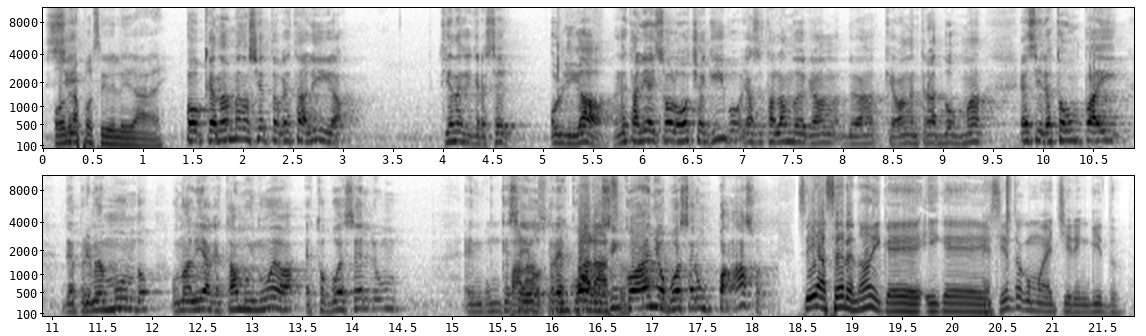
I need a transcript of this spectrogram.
si- otras posibilidades. porque no es menos cierto que esta liga tiene que crecer, obligado. En esta liga hay solo ocho equipos, ya se está hablando de que van, de- que van a entrar dos más. Es decir, esto es un país de primer mundo, una liga que está muy nueva. Esto puede ser un, en Un qué sé palazo, yo, tres, cuatro, palazo. cinco años, puede ser un palazo. Sí, hacer, ¿no? Y que, y Me que siento como el chiringuito.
